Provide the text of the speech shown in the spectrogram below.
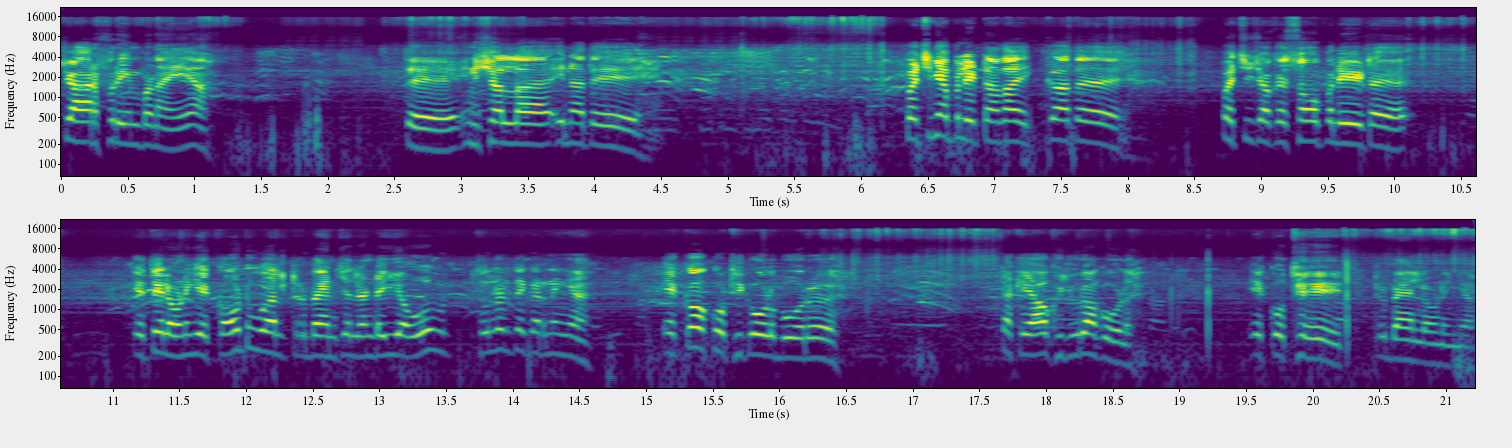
ਚਾਰ ਫਰੇਮ ਬਣਾਏ ਆ। ਤੇ ਇਨਸ਼ਾਅੱਲਾ ਇਹਨਾਂ ਤੇ 25 ਪਲੇਟਾਂ ਦਾ ਇੱਕ ਆ ਤੇ 25 ਚੌਕੇ 100 ਪਲੇਟ ਇੱਥੇ ਲਾਉਣੀ ਹੈ। ਇੱਕ ਉਹ ਟੂ ਟਰਬਾਈਨ ਚੱਲਣ ਡਈ ਆ, ਉਹ ਸੋਲਰ ਤੇ ਕਰਨੀ ਆ। ਇੱਕ ਉਹ ਕੋਠੀ ਕੋਲ ਬੋਰ ਟਕਿਆ ਉਹ ਖਜੂਰਾਂ ਕੋਲ। ਇੱਕ ਉੱਥੇ ਟਰਬਾਈਨ ਲਾਉਣੀ ਆ।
